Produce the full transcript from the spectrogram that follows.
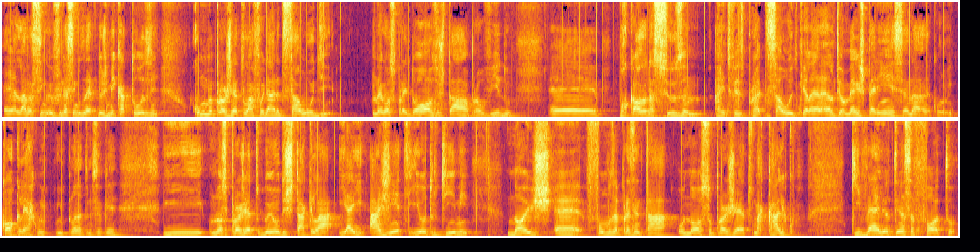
É, lá na, eu fui na Singularity em 2014, como meu projeto lá foi da área de saúde, um negócio para idosos tal, para ouvido, é, por causa da Susan, a gente fez o projeto de saúde, que ela, ela tem uma mega experiência na, com cochlear, com implante, não sei o que. E o nosso projeto ganhou destaque lá, e aí a gente e outro time nós é, fomos apresentar o nosso projeto na Cálico. Que, velho, eu tenho essa foto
